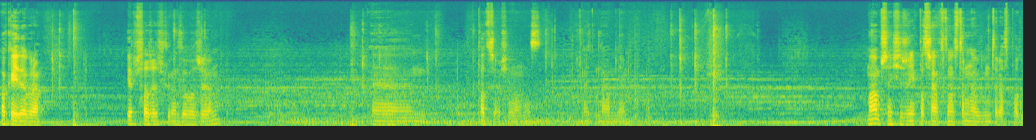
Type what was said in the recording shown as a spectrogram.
Okej, dobra. Pierwsza rzecz, którą zauważyłem. Em, patrzą się na nas. Na, na mnie. Mam szczęście, że nie patrzyłem w tą stronę, bym teraz padł.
